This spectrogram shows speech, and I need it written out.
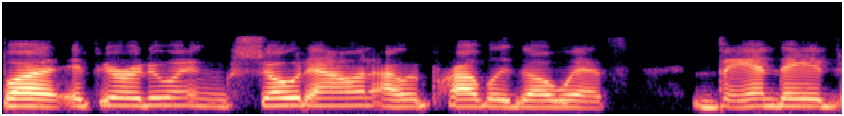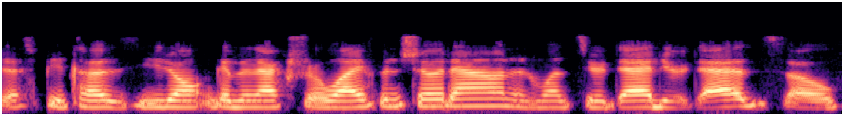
But if you're doing showdown, I would probably go with Band Aid just because you don't get an extra life in showdown, and once you're dead, you're dead. So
